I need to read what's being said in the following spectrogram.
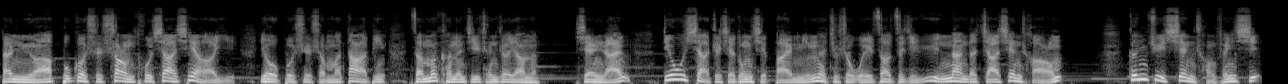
但女儿不过是上吐下泻而已，又不是什么大病，怎么可能急成这样呢？显然，丢下这些东西，摆明了就是伪造自己遇难的假现场。根据现场分析，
